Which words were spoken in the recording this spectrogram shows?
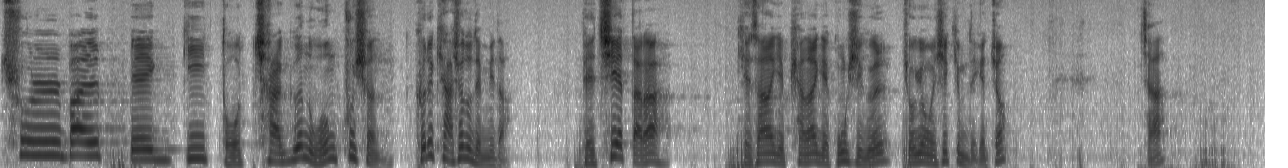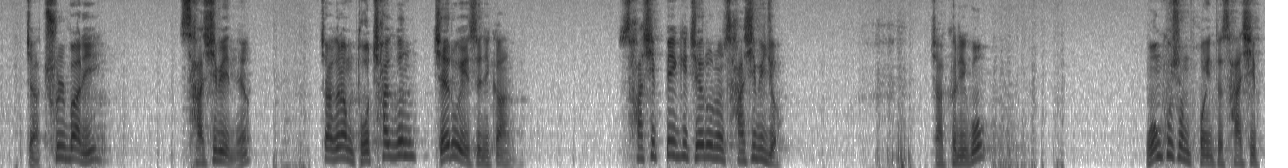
출발 빼기 도착은 원쿠션. 그렇게 하셔도 됩니다. 배치에 따라 계산하기 편하게 공식을 적용을 시키면 되겠죠? 자, 자, 출발이 40에 있네요. 자, 그럼 도착은 제로에 있으니까 40 빼기 제로는 40이죠. 자, 그리고 원쿠션 포인트 40,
